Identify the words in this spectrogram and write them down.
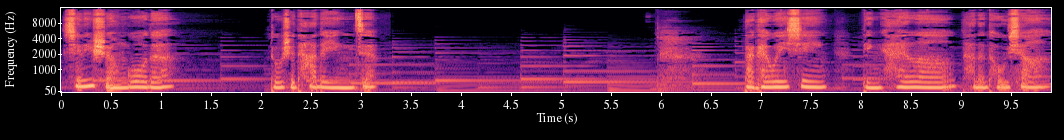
心里闪过的，都是他的影子。打开微信，点开了他的头像，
